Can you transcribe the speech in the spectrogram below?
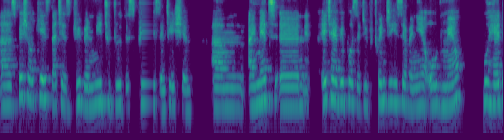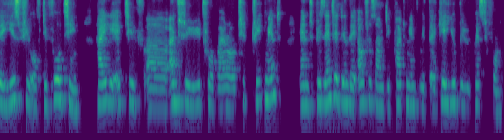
a special case that has driven me to do this presentation. Um, I met an HIV positive 27 year old male who had a history of defaulting highly active uh, antiretroviral treatment and presented in the ultrasound department with a KUB request form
